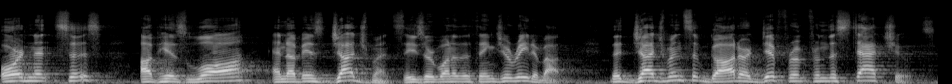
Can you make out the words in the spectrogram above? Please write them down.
ordinances, of his law, and of his judgments. These are one of the things you read about. The judgments of God are different from the statutes.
